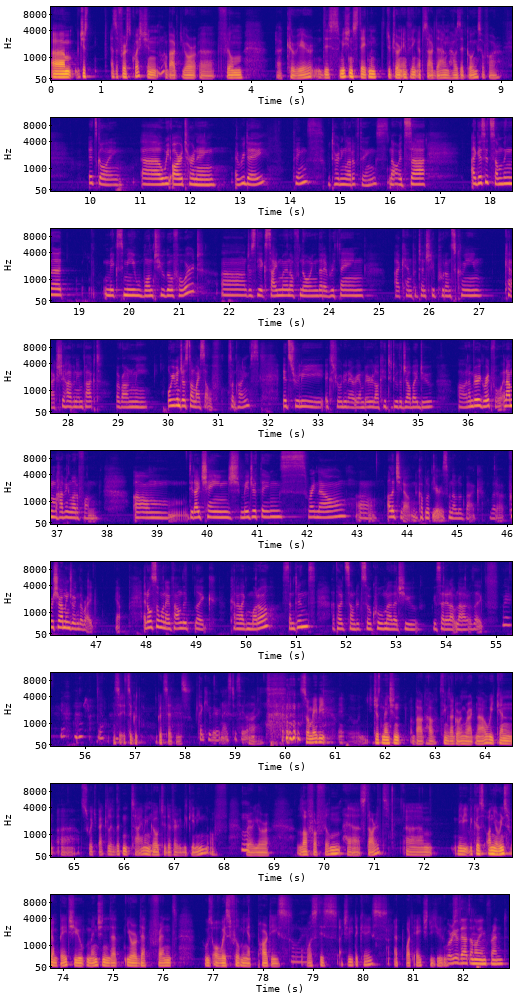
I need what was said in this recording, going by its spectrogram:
Um, just as a first question about your uh, film uh, career, this mission statement to turn everything upside down, how is it going so far? It's going. Uh, we are turning every day things. We're turning a lot of things. No, it's. Uh, I guess it's something that makes me want to go forward. Uh, just the excitement of knowing that everything I can potentially put on screen can actually have an impact around me, or even just on myself. Sometimes it's really extraordinary. I'm very lucky to do the job I do, uh, and I'm very grateful. And I'm having a lot of fun. Um, did I change major things right now? Uh, I'll let you know in a couple of years when I look back. But uh, for sure, I'm enjoying the ride. Yeah. And also, when I found it like kind of like motto sentence, I thought it sounded so cool. Now that you you said it out loud, I was like, okay, yeah, mhm, yeah. It's a, it's a good good sentence. Thank you. Very nice to say that. All right. so maybe you just mentioned about how things are going right now. We can uh, switch back a little bit in time and go to the very beginning of where your love for film uh, started. Um, maybe because on your Instagram page you mentioned that you're that friend who's always filming at parties. Oh, yeah. Was this actually the case? At what age did you? Were you that annoying friend?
